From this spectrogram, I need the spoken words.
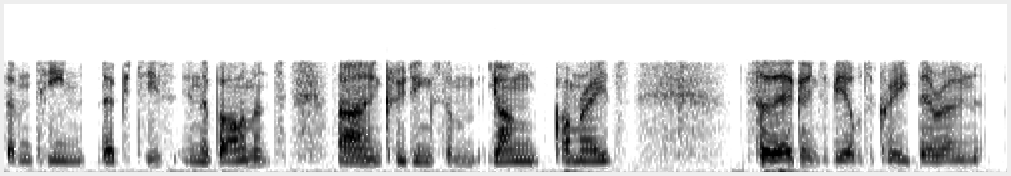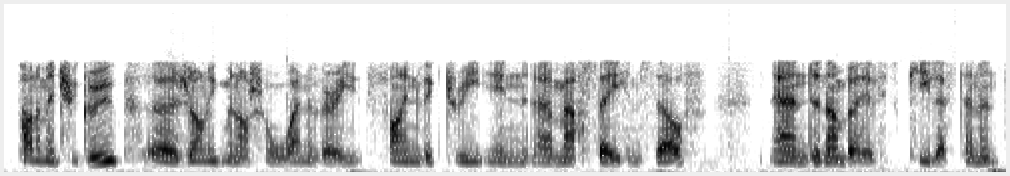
17 deputies in the parliament, uh, including some young comrades. So they're going to be able to create their own parliamentary group. Uh, Jean-Luc Mélenchon won a very fine victory in uh, Marseille himself, and a number of his key lieutenants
